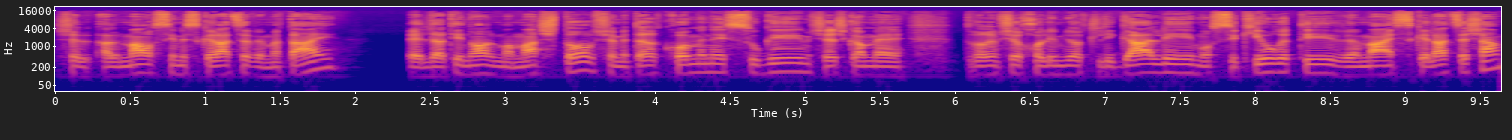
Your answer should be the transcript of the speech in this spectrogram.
של על מה עושים אסקלציה ומתי. אה, לדעתי נוהל ממש טוב שמתאר כל מיני סוגים, שיש גם אה, דברים שיכולים להיות legal-ים או security ומה ה-escalation שם.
